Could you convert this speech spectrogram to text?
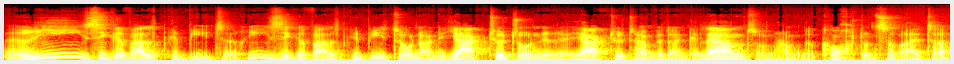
riesige Waldgebiete, riesige Waldgebiete und eine Jagdhütte. Und in der Jagdhütte haben wir dann gelernt und haben gekocht und so weiter.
